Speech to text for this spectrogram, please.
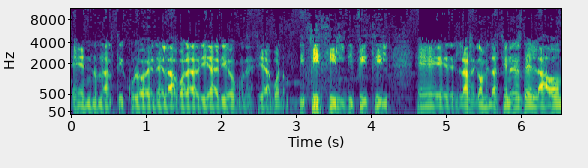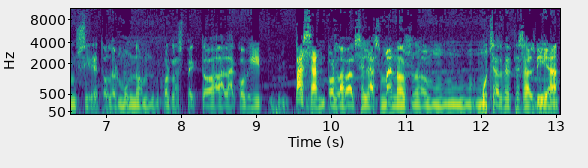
en un artículo en el Ágora Diario, decía, bueno, difícil, difícil eh, las recomendaciones de la OMS y de todo el mundo con respecto a la COVID pasan por lavarse las manos mm, muchas veces al día.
